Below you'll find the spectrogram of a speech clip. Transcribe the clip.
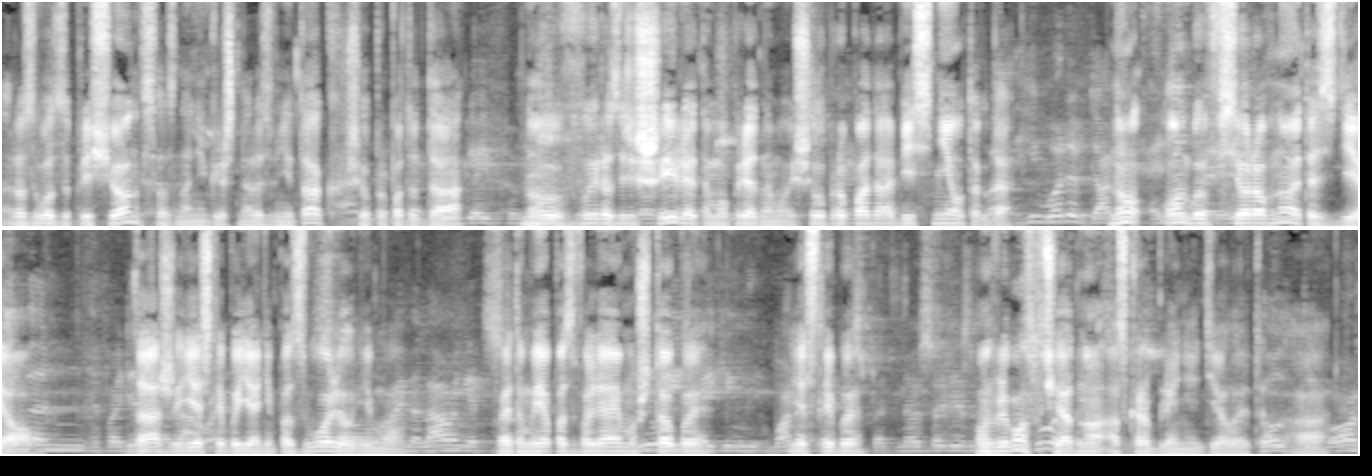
развод запрещен в сознании Кришны, разве не так? Шилпрапада, да. Но вы разрешили этому преданному, и Шилпрапада объяснил тогда. Но он бы все равно это сделал, даже если бы я не позволил ему. Поэтому я позволяю ему, чтобы, если бы... Он в любом случае одно оскорбление делает. А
